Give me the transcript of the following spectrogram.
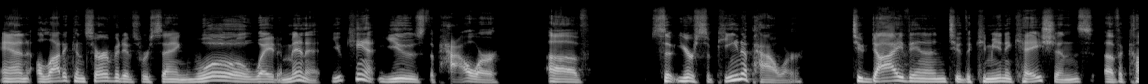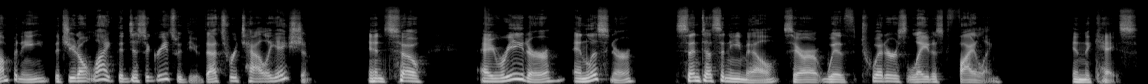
And a lot of conservatives were saying, whoa, wait a minute. You can't use the power of so your subpoena power to dive into the communications of a company that you don't like that disagrees with you. That's retaliation. And so a reader and listener sent us an email, Sarah, with Twitter's latest filing in the case.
